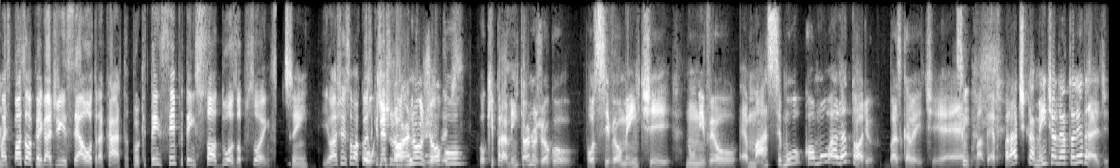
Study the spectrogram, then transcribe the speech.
Mas pode ser uma pegadinha e ser a outra carta, porque tem, sempre tem só duas opções. Sim. E eu acho isso uma coisa o que, que, torna o jogo. O que pra mim torna o jogo possivelmente num nível é, máximo como aleatório, basicamente. É, Sim. é praticamente aleatoriedade.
